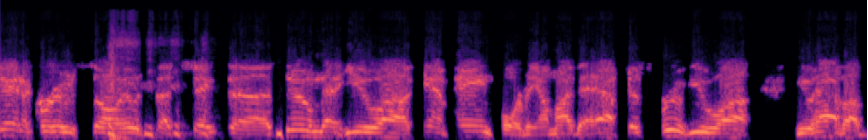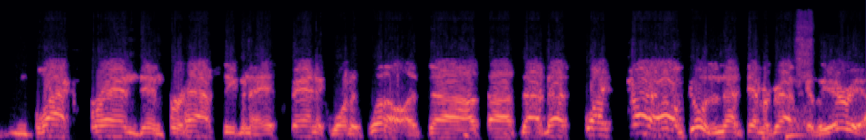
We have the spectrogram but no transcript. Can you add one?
Santa Cruz, so it was safe to assume that you uh, campaigned for me on my behalf, just to prove you uh, you have a black friend and perhaps even a Hispanic one as well. It's, uh, uh, that, that's quite kind of how it goes in that demographic of the area.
